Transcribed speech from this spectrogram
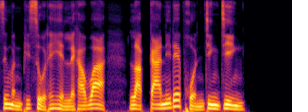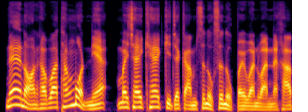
ซึ่งมันพิสูจน์ให้เห็นเลยครับว่า หลักการนี้ได้ผลจริง ๆ แน่นอนครับว่าทั้งหมดเนี้ยไม่ใช่แค่กิจกรรมสนุกๆไปวันๆนะครับ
